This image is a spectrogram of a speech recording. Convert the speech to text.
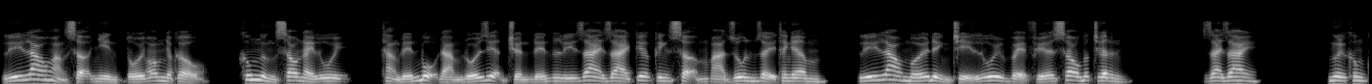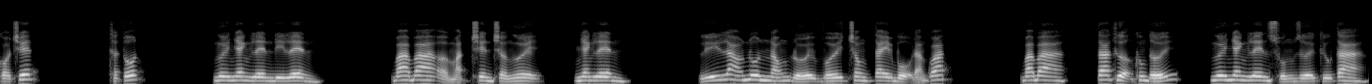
Lý Lao hoảng sợ nhìn tối om nhập khẩu, không ngừng sau này lui, thẳng đến bộ đàm đối diện truyền đến Lý Giai Giai kia kinh sợ mà run rẩy thanh âm, Lý Lao mới đỉnh chỉ lui về phía sau bước chân. Giai Giai, ngươi không có chết. Thật tốt. Ngươi nhanh lên đi lên. Ba ba ở mặt trên chờ ngươi, nhanh lên. Lý Lao nôn nóng đối với trong tay bộ đàm quát. Ba ba, ta thượng không tới, ngươi nhanh lên xuống dưới cứu ta.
